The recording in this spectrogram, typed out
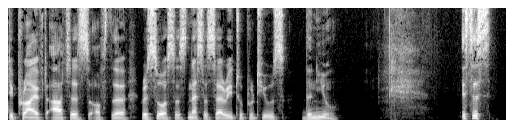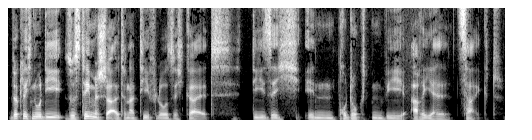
deprived artists of the resources necessary to produce the new. Ist es wirklich nur die systemische Alternativlosigkeit, die sich in Produkten wie Ariel zeigt?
